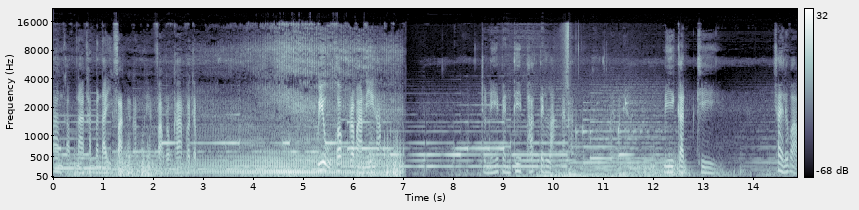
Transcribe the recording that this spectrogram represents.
ข้ามกับนาคันบันไดอีกฝั่งนะครับเนี่ยฝั่งตรงข้ามก็จะวิวก็ประมาณนี้ครับ จุดนี้เป็นที่พักเป็นหลังนะครับ มีกัดคีใช่หรือเปล่า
